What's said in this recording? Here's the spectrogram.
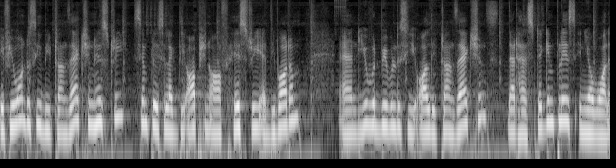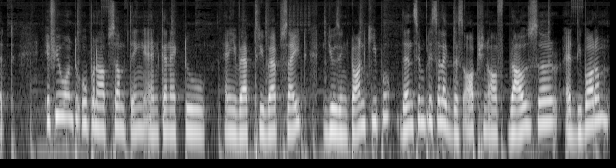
if you want to see the transaction history, simply select the option of history at the bottom and you would be able to see all the transactions that has taken place in your wallet. If you want to open up something and connect to any web3 website using Tonkeeper, then simply select this option of browser at the bottom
